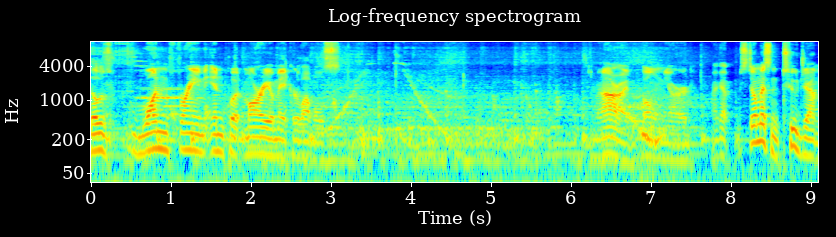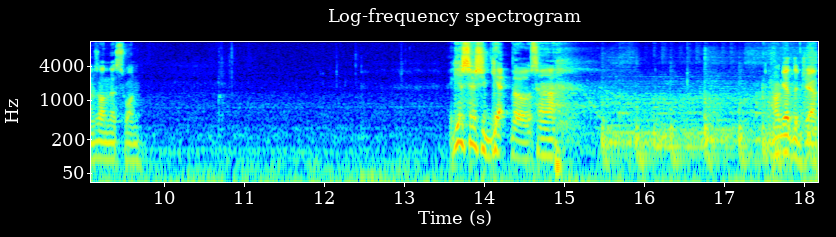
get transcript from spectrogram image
Those one frame input Mario Maker levels. Alright, Boneyard. I got still missing two gems on this one. I guess I should get those, huh? I'll get the gem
